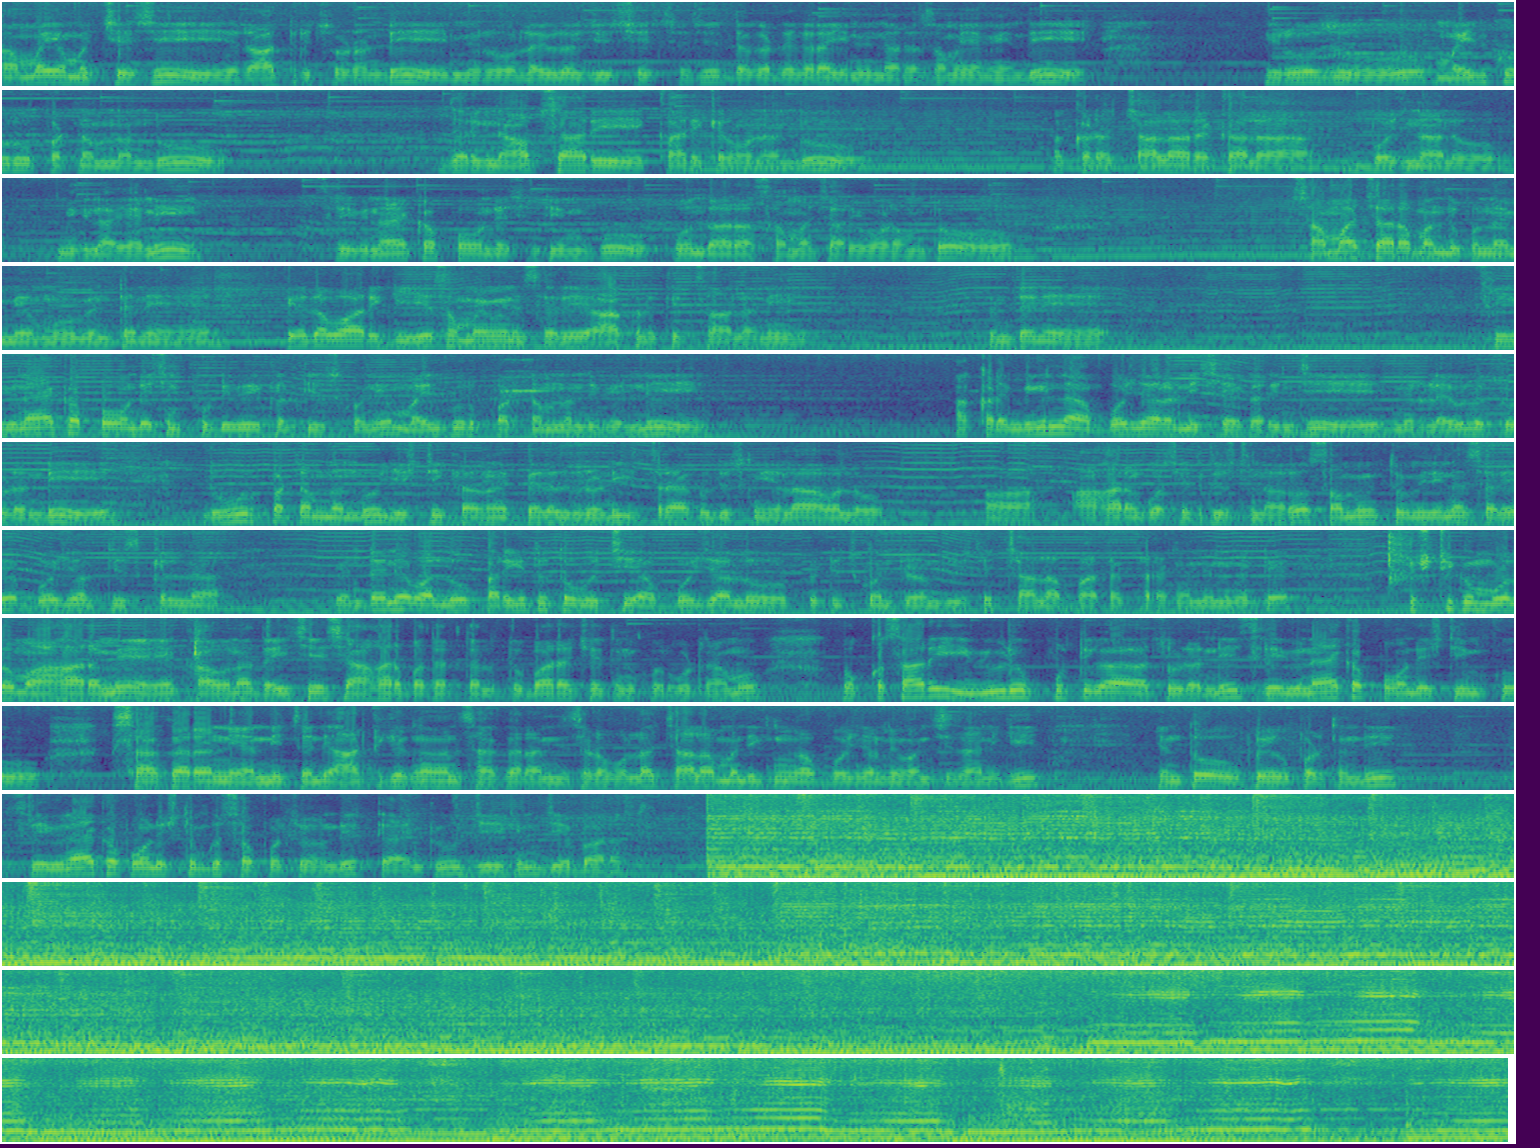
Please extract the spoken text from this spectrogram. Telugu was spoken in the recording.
సమయం వచ్చేసి రాత్రి చూడండి. మీరు లైవ్లో చూసేసేసి దగ్గర దగ్గర ఎనిమిదిన్నర సమయం అయింది. ఈరోజు మైదుకూరు పట్టణం నందు జరిగిన ఆప్సారి కార్యక్రమం నందు అక్కడ చాలా రకాల భోజనాలు మిగిలాయని శ్రీ వినాయక ఫౌండేషన్ టీంకు ఫోన్ ద్వారా సమాచారం ఇవ్వడంతో సమాచారం అందుకున్న మేము వెంటనే పేదవారికి ఏ సమయమైనా సరే ఆకలి తీర్చాలని వెంటనే Shri Vinayaka foundation food vehicle తీసుకొని మైదుగురు పట్టణం నందు వెళ్ళి అక్కడ మిగిలిన భోజనాలన్నీ సేకరించి మీరు లైవ్లో చూడండి. దూరు పట్టణం నందు ఎస్టీ కాలనీ పేదలు చూడండి. ఇస్త్రాకులు తీసుకుని ఎలా వాళ్ళు ఆహారం కోసం ఎదురుస్తున్నారో సమయం తొమ్మిదినా సరే భోజనాలు తీసుకెళ్ళిన వెంటనే వాళ్ళు పరిగెత్తుతో వచ్చి ఆ భోజనాలు పెట్టించుకొని తినడం చూస్తే చాలా బాధాకరంగా ఎందుకంటే సృష్టికి మూలం ఆహారమే. కావున దయచేసి ఆహార పదార్థాలు దుబారా చేతిని కోరుకుంటున్నాము. ఒక్కసారి ఈ వీడియో పూర్తిగా చూడండి. శ్రీ వినాయక ఫౌండేషన్ టీంకు సహకారాన్ని అందించండి. ఆర్థికంగా సహకారం అందించడం వల్ల చాలామందికి ఇంకా భోజనాలు మేము అందించడానికి ఎంతో ఉపయోగపడుతుంది. శ్రీ వినాయక ఫౌండేషన్ టీంకు సపోర్ట్ చేయండి. Thank you. జై హింద్ జై భారత్. Ooh.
